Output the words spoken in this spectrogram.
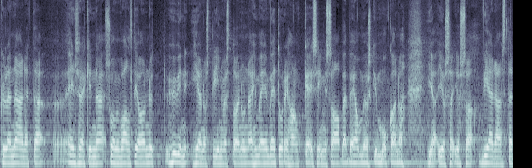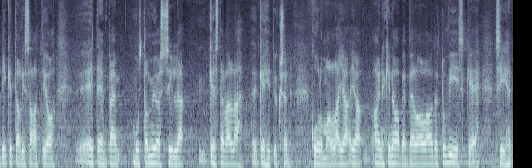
kyllä näen, että ensinnäkin Suomen valtio on nyt hyvin hienosti investoinut näihin meidän veturihankkeisiin, missä ABB on myöskin mukana, ja jossa, jossa viedään sitä digitalisaatioa eteenpäin, mutta myös sillä kestävällä kehityksen kulmalla ja, ja ainakin ABBllä ollaan otettu 5G siihen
